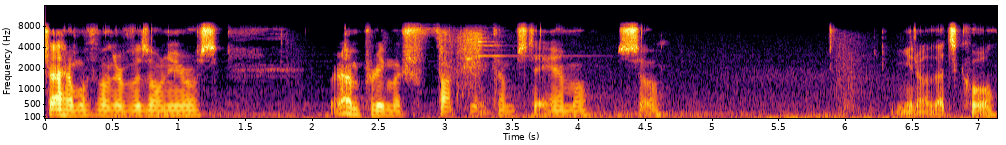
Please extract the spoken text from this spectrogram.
Shot him with one of his own arrows. But I'm pretty much fucked when it comes to ammo, so... You know, that's cool.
